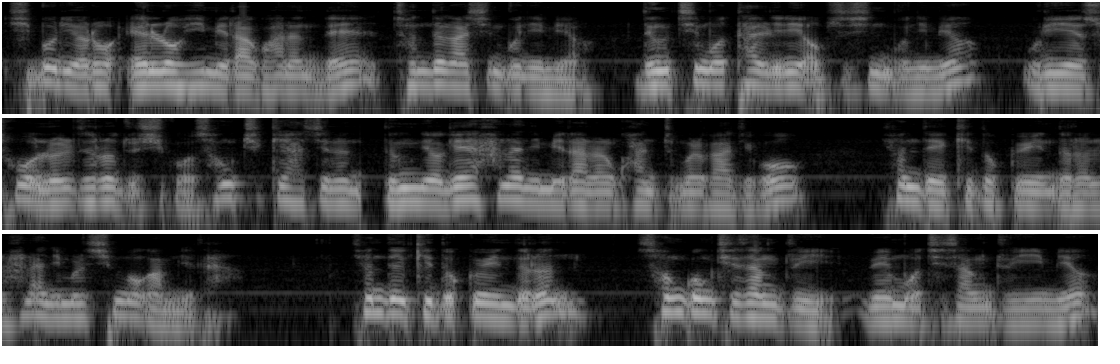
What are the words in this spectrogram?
히브리어로 엘로힘이라고 하는데 전등하신 분이며 능치 못할 일이 없으신 분이며 우리의 소원을 들어주시고 성취케 하시는 능력의 하나님이라는 관점을 가지고 현대 기독교인들은 하나님을 신봉합니다. 현대 기독교인들은 성공지상주의, 외모지상주의이며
